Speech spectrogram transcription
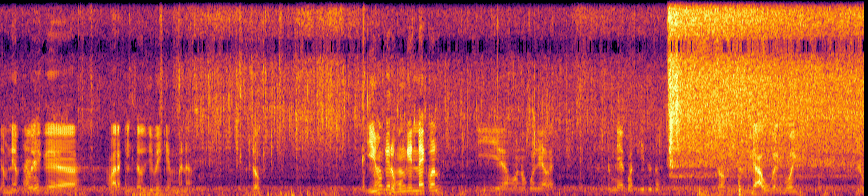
તમને એમ થાય કે મારા ખેલ સૌજીભાઈ કેમ બનાવે? જો. એ શું કે ઊંઘીને નાખવાનું? એ મોનોપોલી આવે. તમને એકવાર કીધું તો. તો તમને આવું કંઈક હોય. જો.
